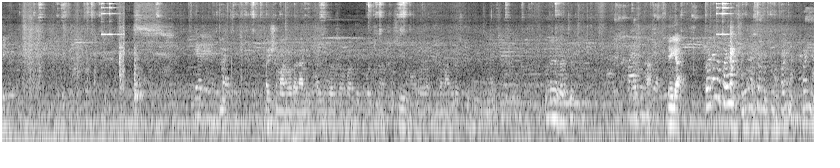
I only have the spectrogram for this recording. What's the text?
ठीक आहे आयुष्यमान वगैरे सहभाग घेतो वैष्णव सुशी हे घ्या. पडा ना, पडा. पड ना,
